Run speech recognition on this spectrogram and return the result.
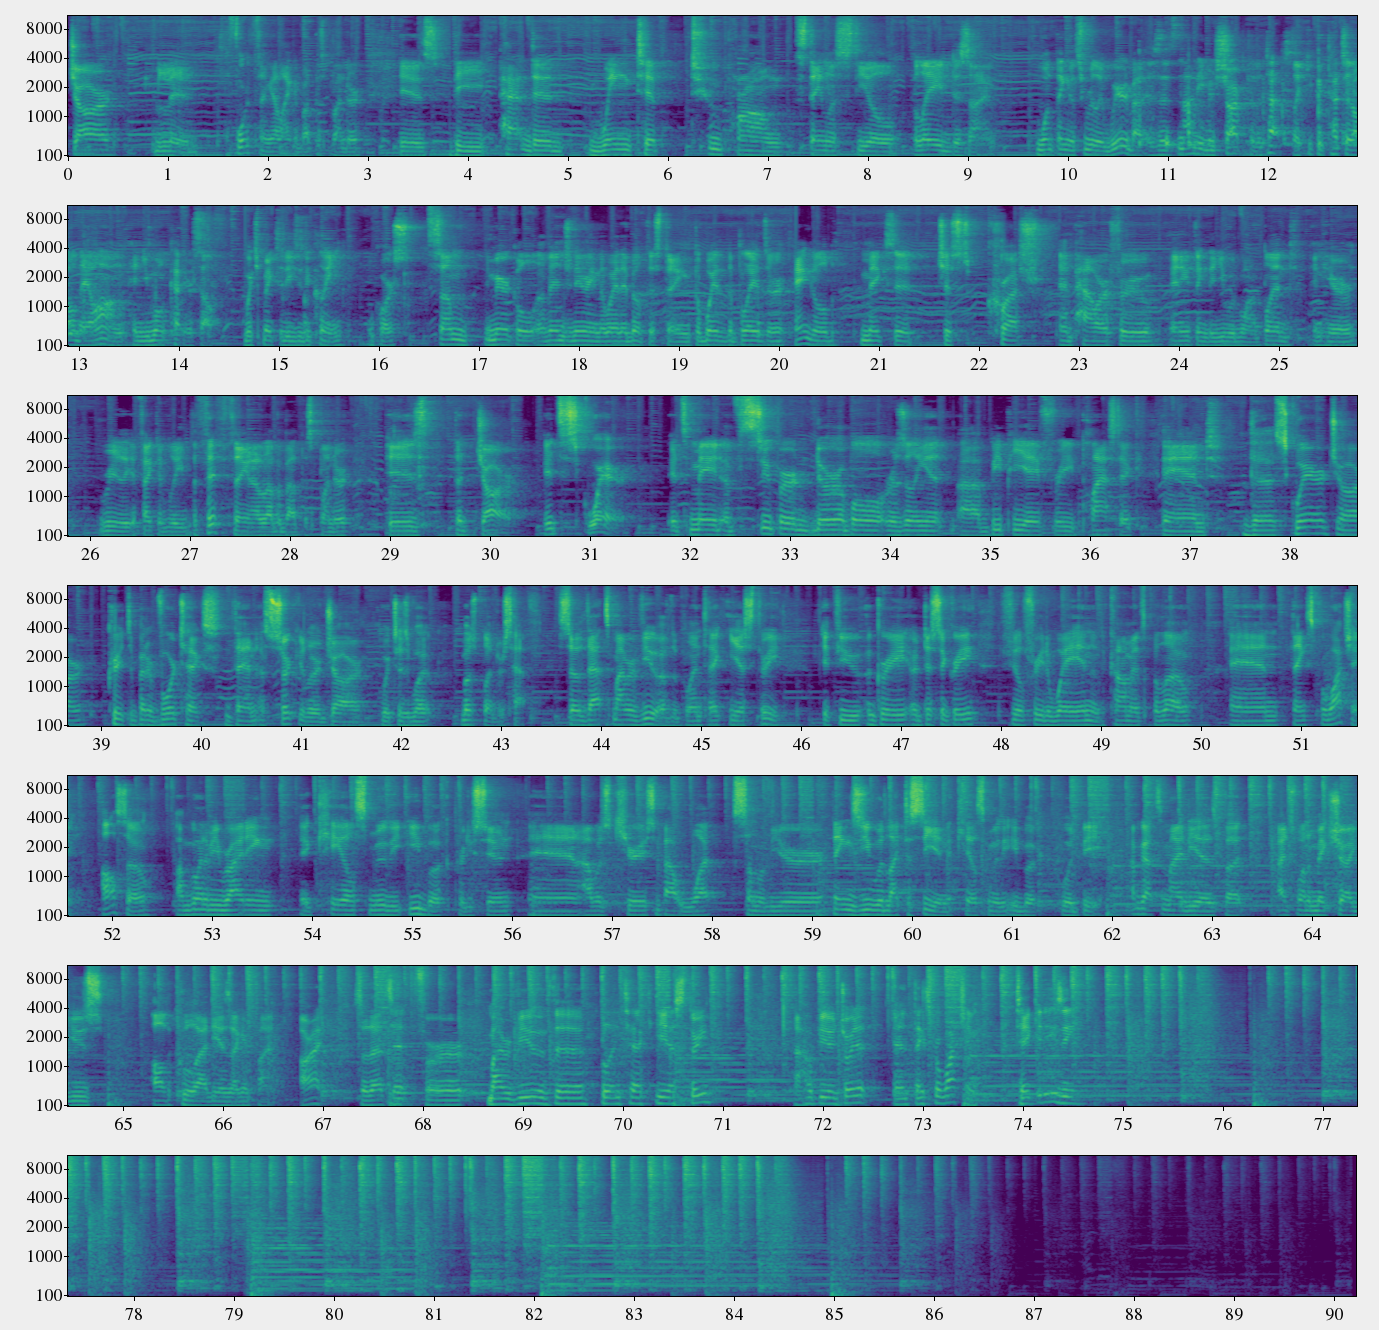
jar, lid. The fourth thing I like about this blender is the patented wingtip two-prong stainless steel blade design. One thing that's really weird about it is it's not even sharp to the touch. Like you could touch it all day long and you won't cut yourself, which makes it easy to clean, of course. Some miracle of engineering, the way they built this thing, the way that the blades are angled makes it just crush and power through anything that you would want to blend in here really effectively. The fifth thing I love about this blender is the jar. It's square. It's made of super durable, resilient, uh, BPA-free plastic, and the square jar creates a better vortex than a circular jar, which is what most blenders have. So that's my review of the Blendtec ES3. If you agree or disagree, feel free to weigh in in the comments below and thanks for watching. Also, I'm going to be writing a kale smoothie ebook pretty soon, and I was curious about what some of your things you would like to see in a kale smoothie ebook would be. I've got some ideas, but I just want to make sure I use all the cool ideas I can find. All right, so that's it for my review of the Blendtec ES3. I hope you enjoyed it, and thanks for watching. Take it easy.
